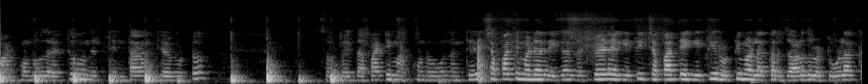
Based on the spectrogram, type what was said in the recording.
ಮಾಡ್ಕೊಂಡು ಹೋದ್ರಾಯ್ತು ಒಂದಿಟ್ಟು ತಿಂತಾಳ ಅಂತ ಹೇಳ್ಬಿಟ್ಟು ಸ್ವಲ್ಪ ದಪಾಟಿ ಮಾಡ್ಕೊಂಡು ಹೋಗೋಣ ಅಂತೇಳಿ. ಚಪಾತಿ ಮಾಡ್ಯಾರ ಈಗ. ಗಟ್ಬೇಳೆ ಆಗೈತಿ, ಚಪಾತಿ ಆಗೈತಿ, ರೊಟ್ಟಿ ಮಾಡ್ಲತ್ತಾರ, ಜೋಳದ ರೊಟ್ಟಿ ಉಳಾಕ.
